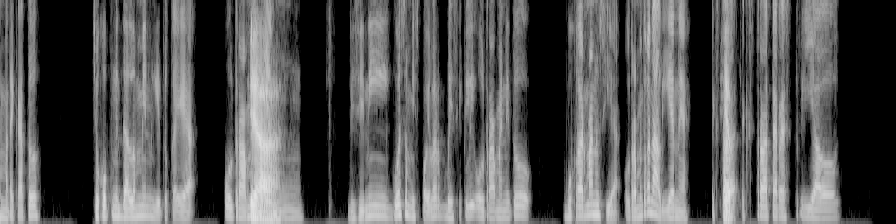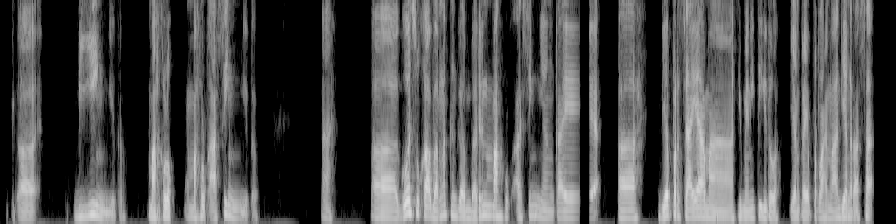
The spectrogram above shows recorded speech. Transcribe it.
mereka tuh cukup ngedalemin gitu kayak Ultraman yang ya, di sini gue semi spoiler basically Ultraman itu bukan manusia. Ultraman itu kan alien ya, ekstra yep, extraterrestrial uh, being gitu, makhluk makhluk asing gitu. Nah, uh, gue suka banget ngegambarin makhluk asing yang kayak uh, dia percaya sama humanity gitu loh, yang kayak perlahan-lahan dia ngerasa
